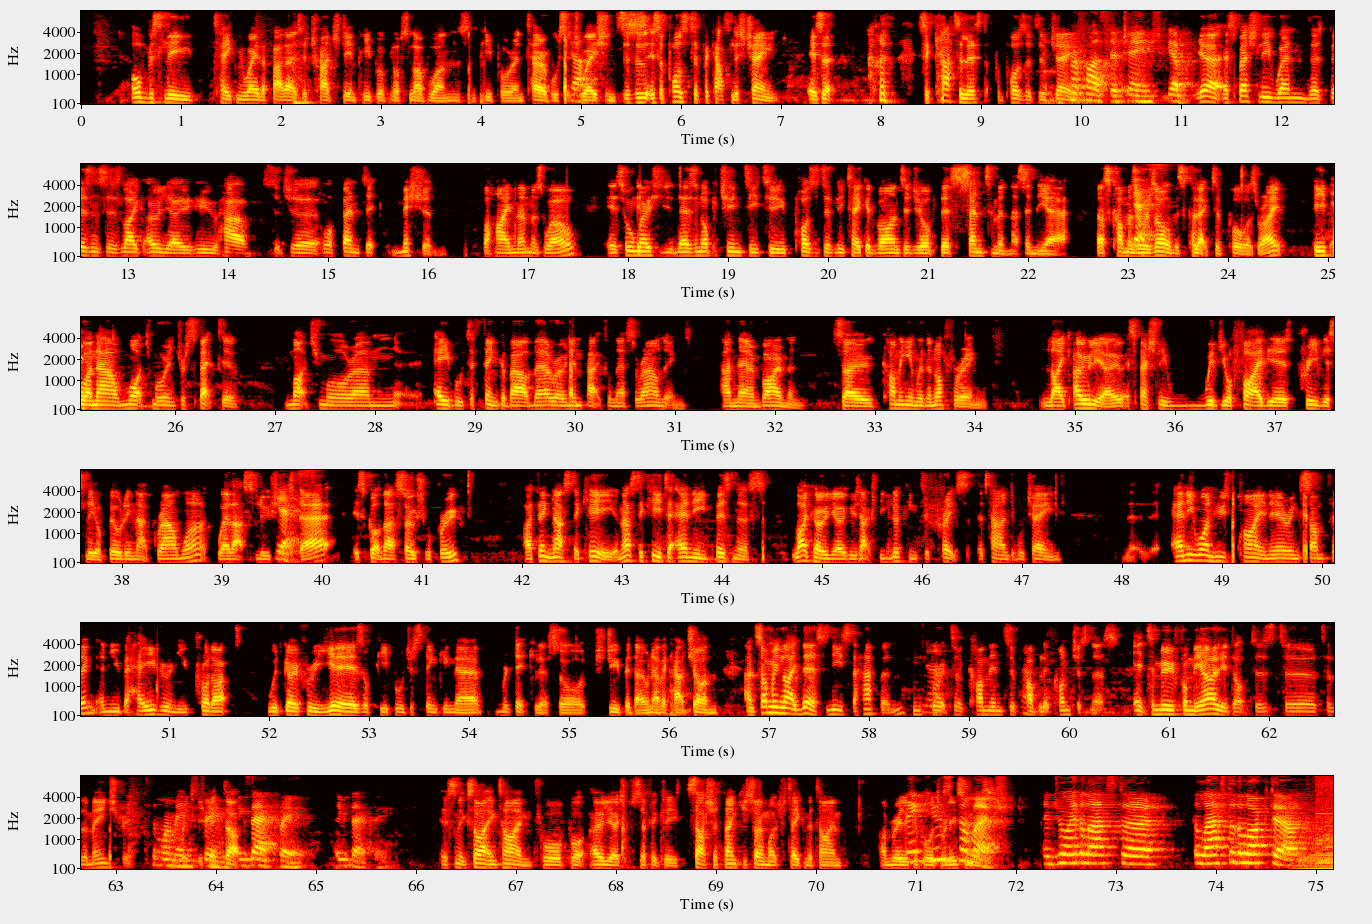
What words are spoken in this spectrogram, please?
obviously taking away the fact that it's a tragedy and people have lost loved ones and people are in terrible situations. Yeah. This is it's a positive for catalyst change. It's a it's a catalyst for positive change. For positive change. Yep. Yeah, especially when there's businesses like Olio who have such a authentic mission behind them as well. It's almost there's an opportunity to positively take advantage of this sentiment that's in the air that's come as yes. a result of this collective pause, right? People are now much more introspective much more um, able to think about their own impact on their surroundings and their environment. So coming in with an offering like Olio, especially with your five years previously of building that groundwork where that solution yes. is there, it's got that social proof. I think that's the key. And that's the key to any business like Olio who's actually looking to create a tangible change. Anyone who's pioneering something, a new behavior, a new product, would go through years of people just thinking they're ridiculous or stupid that will never catch on. And something like this needs to happen no. for it to come into public consciousness. It to move from the early adopters to to the mainstream. The more mainstream. exactly. Exactly. It's an exciting time for for olio specifically. Sasha thank you so much for taking the time. I'm really thank looking forward to releasing Thank you so much this. enjoy the last uh the last of the lockdown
